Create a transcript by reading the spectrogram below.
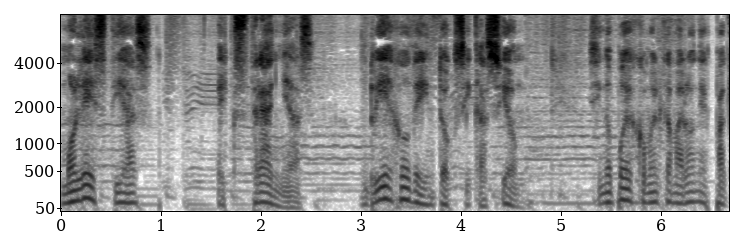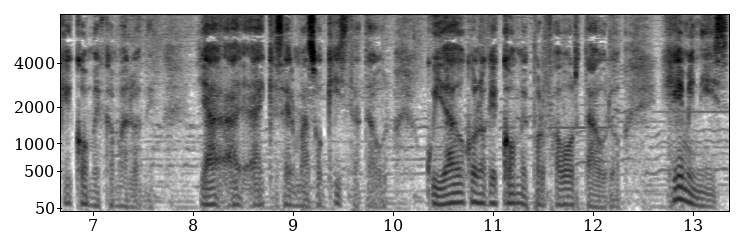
Molestias extrañas, riesgo de intoxicación. Si no puedes comer camarones, ¿para qué comes camarones? Ya hay, hay que ser masoquista, Tauro. Cuidado con lo que comes, por favor, Tauro. Géminis,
